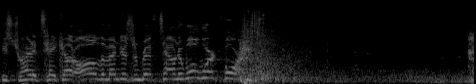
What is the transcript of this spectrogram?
He's trying to take out all the vendors in Rift Town. It won't work for him.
